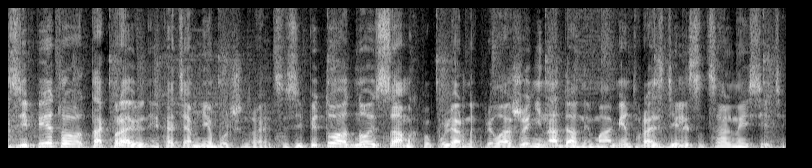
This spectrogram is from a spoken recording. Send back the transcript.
Зипето, так правильнее, хотя мне больше нравится, Зипето одно из самых популярных приложений на данный момент в разделе «Социальные сети».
